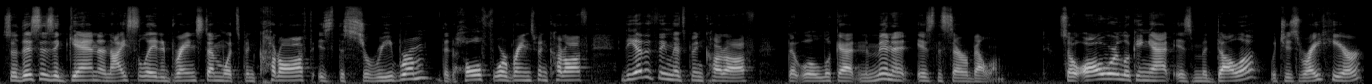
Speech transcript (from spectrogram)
So this is again an isolated brainstem. What's been cut off is the cerebrum. The whole forebrain's been cut off. The other thing that's been cut off that we'll look at in a minute is the cerebellum. So all we're looking at is medulla, which is right here,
